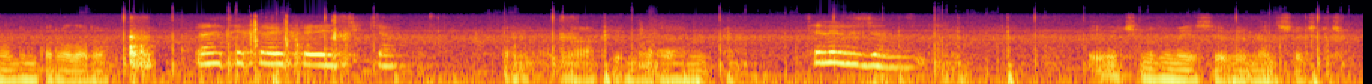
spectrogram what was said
aldım paraları. Ben tekrar yukarıya çıkacağım. Ben ne yapayım burada? Televizyon izle. Benim için uzun seviyorum ben dışarı çıkacağım.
